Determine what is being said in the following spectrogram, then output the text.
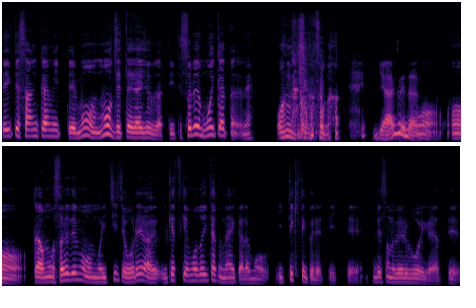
で、言って3回目行って、もう、もう絶対大丈夫だって言って、それでもう一回やったんだよね。同じことが。ギャグだね。もう、うん。だからもうそれでもう、もういちいち俺ら受付戻りたくないからもう行ってきてくれって言って、で、そのベルボーイがやって、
